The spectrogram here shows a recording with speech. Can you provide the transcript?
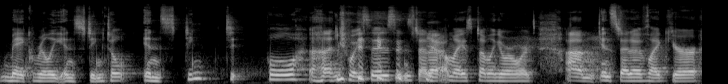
make really instinctual, instinctive uh, choices instead Yeah. of, I'm like stumbling over words, um, instead of like your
